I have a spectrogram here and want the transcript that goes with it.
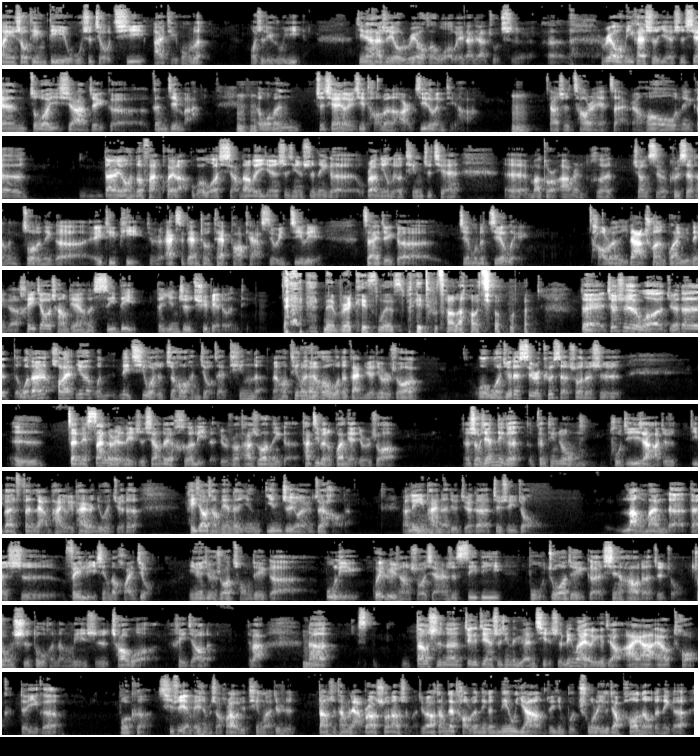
欢迎收听第五十九期 IT 公论，我是李如一。今天还是由 Real 和我为大家主持。呃，Real，我们一开始也是先做一下这个跟进吧。嗯哼，我们之前有一期讨论了耳机的问题哈，嗯当时曹然也在，然后那个嗯当然有很多反馈了。不过我想到的一件事情是，那个我不知道你有没有听之前呃 Marco Arman 和 John Siracusa 他们做的那个 ATP，就是 Accidental Tech Podcast 有一集里，在这个节目的结尾讨论一大串关于那个黑胶唱片和 CD 的音质区别的问题。那不是 Kissless 被吐槽了好久吗？对，就是我觉得，我当然后来，因为我那期我是之后很久才听的，然后听了之后，我的感觉就是说，我我觉得 Siracusa 说的是，呃，在那三个人里是相对合理的，就是说，他说那个他基本的观点就是说，呃，首先那个跟听众普及一下哈，就是一般分两派，有一派人就会觉得黑胶唱片的音音质永远是最好的，然后另一派呢就觉得这是一种。浪漫的，但是非理性的怀旧，因为就是说，从这个物理规律上说，显然是 CD 捕捉这个信号的这种忠实度和能力是超过黑胶的，对吧？那当时呢，这个这件事情的缘起是另外有一个叫 IRL Talk 的一个播客，其实也没什么事儿。后来我就听了，就是当时他们俩不知道说到什么，就是他们在讨论那个 Neil Young 最近不出了一个叫 Pono 的那个。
